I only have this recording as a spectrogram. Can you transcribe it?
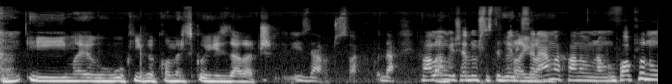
i imaju u knjiga komersko izdavač. Izdavač svakako, da. Hvala vam još jednom što ste bili sa nama, hvala vam na poklonu.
